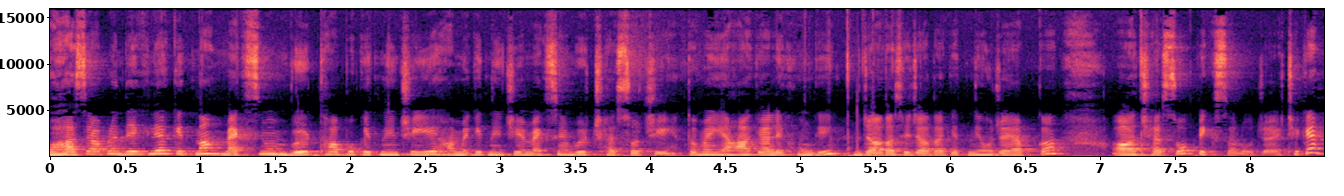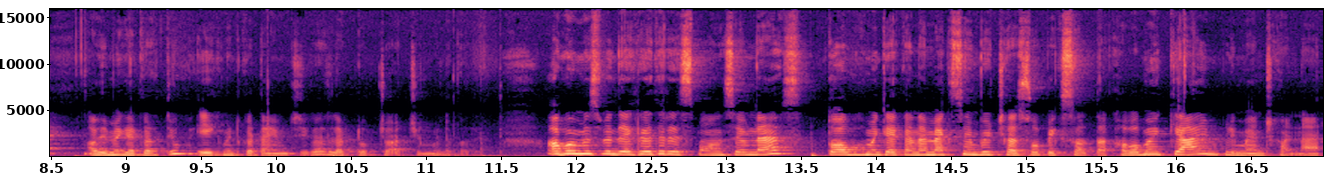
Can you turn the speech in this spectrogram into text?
वहाँ से आपने देख लिया कितना मैक्सिमम विर्थ था, वो कितनी चाहिए, हमें कितनी चाहिए मैक्सिमम विर्थ 600 चाहिए। तो मैं यहाँ क्या लिखूँगी? ज़्यादा से ज़्यादा कितनी हो जाए आपका? छह सौ पिक्सल हो जाए, ठीक है? अभी मैं क्या करती हूँ? एक मिनट का टाइम चाहिए लैपटॉप चार्जिंग में लगा अब हम इसमें देख रहे थे रिस्पॉन्सिवनेस तो अब हमें क्या करना है? मैक्सिमम विथ 600 पिक्सल तक। अब हमें क्या इंप्लीमेंट करना है?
